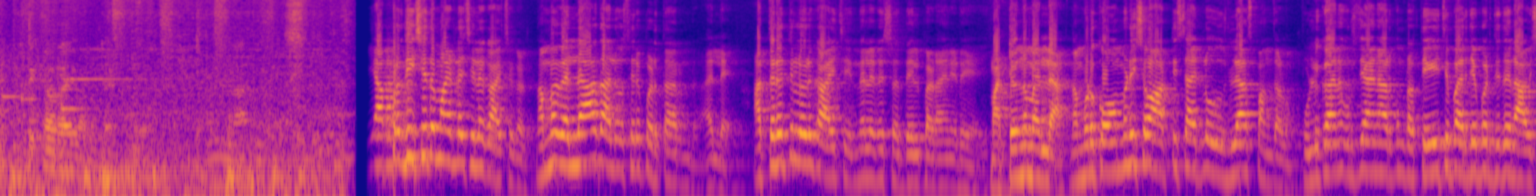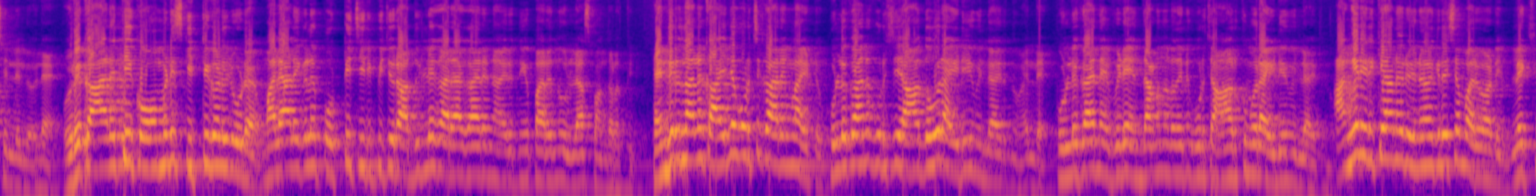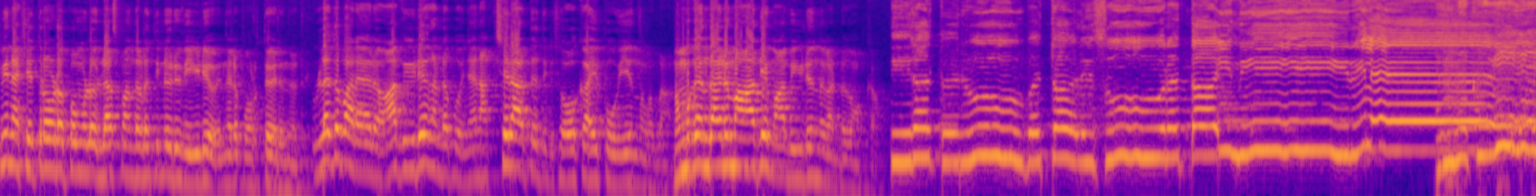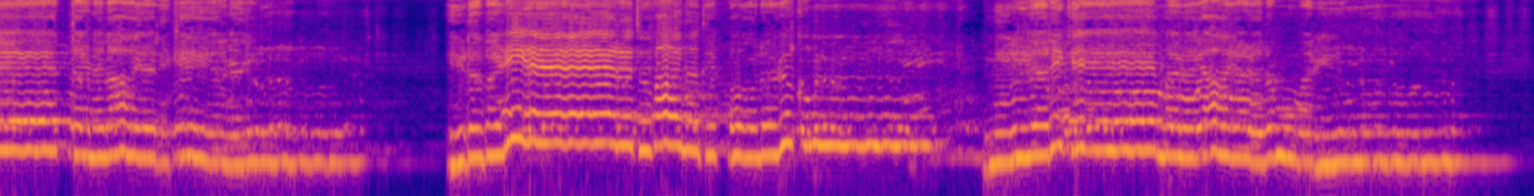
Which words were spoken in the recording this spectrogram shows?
ഈ അപ്രതീക്ഷിതമായിട്ടുള്ള ചില കാഴ്ചകൾ നമ്മൾ വല്ലാതെ ആലോചനപ്പെടുത്താറുണ്ട് അല്ലെ? അത്തരത്തിലുള്ള ഒരു കാഴ്ച ഇന്നലെ എന്റെ ശ്രദ്ധയിൽപ്പെടാനിടയായി. മറ്റൊന്നുമല്ല നമ്മുടെ കോമഡി ഷോ ആർട്ടിസ്റ്റ് ആയിട്ടുള്ള ഉല്ലാസ് പന്തളം. പുള്ളിക്കാരനെ കുറിച്ച് ഞാൻ ആർക്കും പ്രത്യേകിച്ച് പരിചയപ്പെടുത്തിയതിന്റെ ആവശ്യമില്ലല്ലോ അല്ലെ? ഒരു കാലത്ത് ഈ കോമഡി സ്കിറ്റുകളിലൂടെ മലയാളികളെ പൊട്ടിച്ചിരിപ്പിച്ച ഒരു അതുല്യ കലാകാരനായിരുന്നു ഈ പറയുന്ന ഉല്ലാസ് പന്തളത്തിൽ. എന്നിരുന്നാലും കഴിഞ്ഞ കുറച്ച് കാര്യങ്ങളായിട്ട് പുള്ളിക്കാരനെ കുറിച്ച് യാതൊരു ഐഡിയയും ഇല്ലായിരുന്നു അല്ലെ? പുള്ളിക്കാരൻ എവിടെ എന്താണെന്നുള്ളതിനെ കുറിച്ച് ആർക്കും ഒരു ഐഡിയയും ഇല്ലായിരുന്നു. അങ്ങനെ ഇരിക്കുകയാണ് ഒരു ഇനോഗ്രേഷൻ പരിപാടി. ലക്ഷ്മി നക്ഷത്രോടൊപ്പമുള്ള ഉല്ലാസ് പന്തളത്തിന്റെ ഒരു വീഡിയോ ഇന്നലെ പുറത്തു വരുന്നത്. ഉള്ളത് പറയാലോ ആ വീഡിയോ കണ്ടപ്പോൾ ഞാൻ അക്ഷരാർത്ഥത്തിൽ ഷോക്കായി പോയി എന്നുള്ളതാണ്. നമുക്ക് എന്തായാലും ആദ്യം ആ വീഡിയോ ഒന്ന് കണ്ടു നോക്കാം. തീരാത്ത രൂപത്താളി സൂറത്തായി നീരിലേ. മഴയായഴലും വഴിയുന്നു.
